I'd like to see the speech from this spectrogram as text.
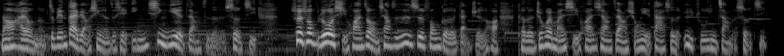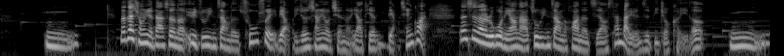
然后还有呢，这边代表性的这些银杏叶这样子的设计。所以说，如果喜欢这种像是日式风格的感觉的话，可能就会蛮喜欢像这样熊野大社的玉珠印章的设计。嗯。那在熊野大社呢，玉珠印章的出税料，也就是香油钱呢，要添两千块。但是呢，如果你要拿珠印章的话呢，只要三百元日币就可以了。嗯。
